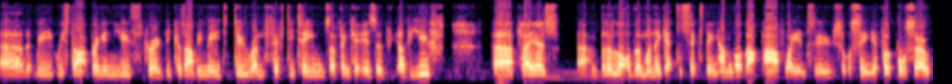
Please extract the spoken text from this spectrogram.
uh, that we, we start bringing youth through because Abbeymead do run 50 teams, I think it is, of, of youth uh, players. Um, but a lot of them, when they get to 16, haven't got that pathway into sort of senior football. So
